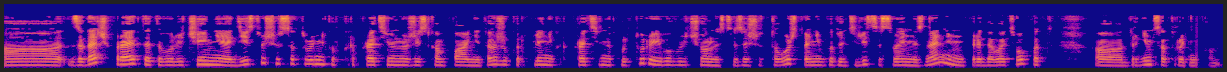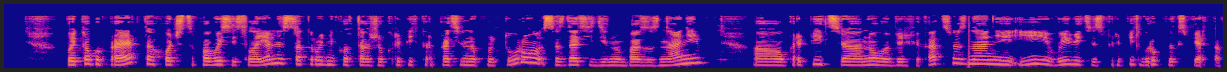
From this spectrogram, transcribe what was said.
А, задача проекта – это вовлечение действующих сотрудников в корпоративную жизнь компании, также укрепление корпоративной культуры и вовлеченности за счет того, что они будут делиться своими знаниями, передавать опыт а, другим сотрудникам. По итогу проекта хочется повысить лояльность сотрудников, также укрепить корпоративную культуру, создать единую базу знаний, а, укрепить новую верификацию знаний и выявить и скрепить группу экспертов.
